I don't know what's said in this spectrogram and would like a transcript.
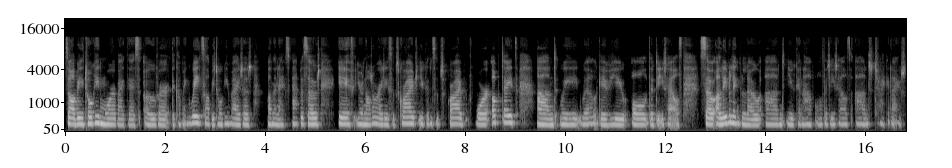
So I'll be talking more about this over the coming weeks. I'll be talking about it on the next episode. If you're not already subscribed, you can subscribe for updates and we will give you all the details. So I'll leave a link below and you can have all the details and check it out.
